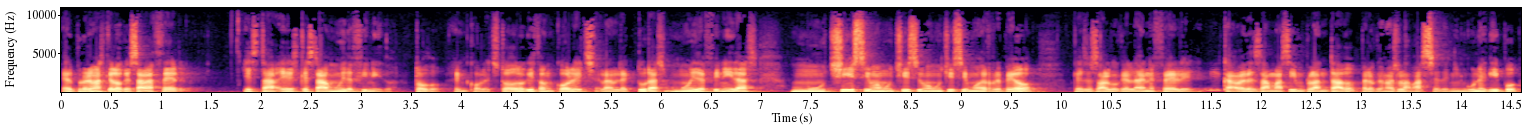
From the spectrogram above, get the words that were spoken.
El problema es que lo que sabe hacer está, es que estaba muy definido todo en college. Todo lo que hizo en college, las lecturas muy definidas, muchísimo, muchísimo, muchísimo RPO que eso es algo que la NFL cada vez está más implantado, pero que no es la base de ningún equipo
